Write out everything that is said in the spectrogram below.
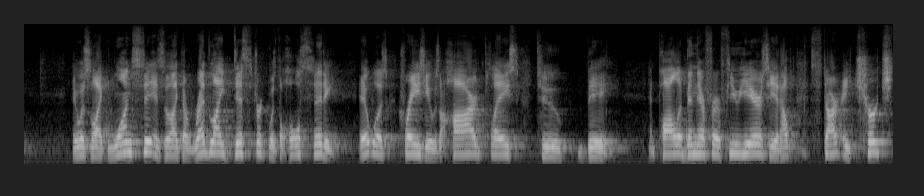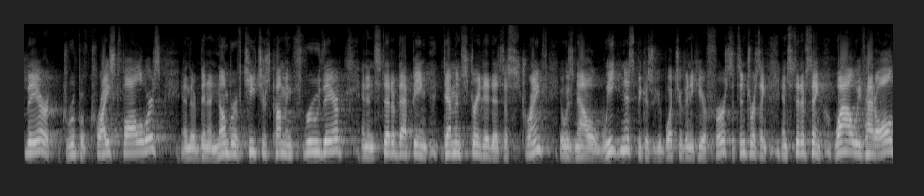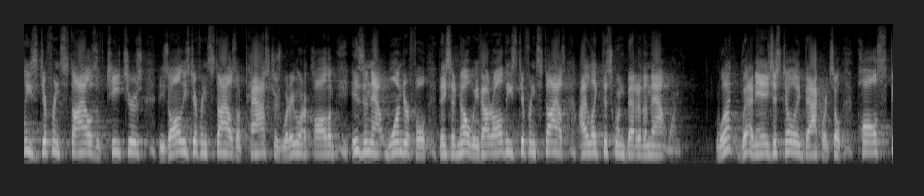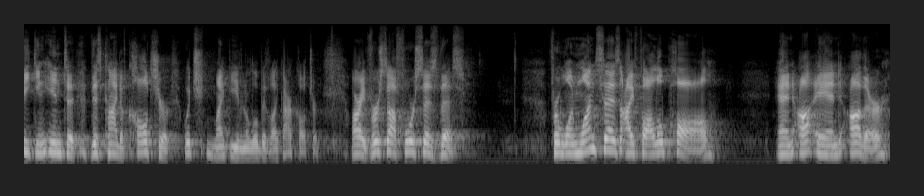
It was like one city, it's like the red light district was the whole city. It was crazy. It was a hard place to be. And Paul had been there for a few years. He had helped start a church there, a group of Christ followers, and there had been a number of teachers coming through there. And instead of that being demonstrated as a strength, it was now a weakness because of what you're going to hear first. It's interesting. Instead of saying, wow, we've had all these different styles of teachers, these all these different styles of pastors, whatever you want to call them, isn't that wonderful? They said, no, we've had all these different styles. I like this one better than that one. What? I mean, it's just totally backwards. So, Paul speaking into this kind of culture, which might be even a little bit like our culture. All right, verse uh, 4 says this For when one says, I follow Paul, and, uh, and other,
